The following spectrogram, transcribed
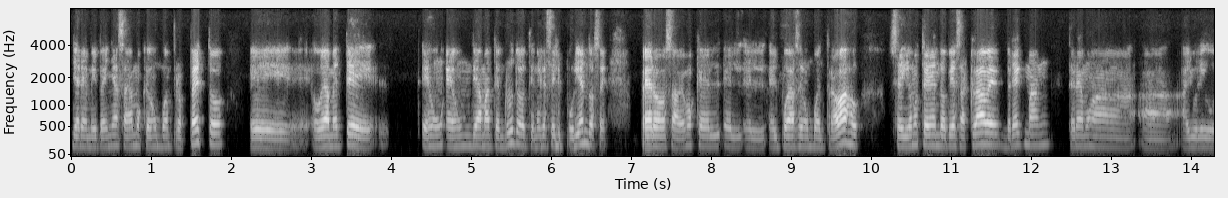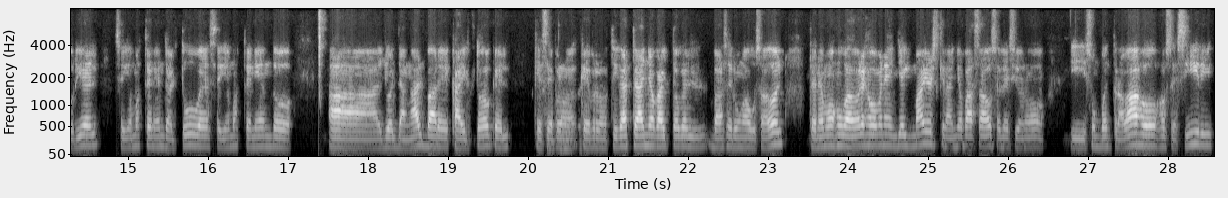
Jeremy Peña sabemos que es un buen prospecto. Eh, obviamente es un, es un, diamante en bruto, tiene que seguir puliéndose, pero sabemos que él, él, él, puede hacer un buen trabajo. Seguimos teniendo piezas clave, Breckman, tenemos a, a, a Guriel, seguimos teniendo a Altuve, seguimos teniendo a Jordan Álvarez, Kyle Tucker, que se que pronostica este año Kyle Tucker va a ser un abusador. Tenemos jugadores jóvenes en Jake Myers, que el año pasado se lesionó y hizo un buen trabajo, José Siri,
